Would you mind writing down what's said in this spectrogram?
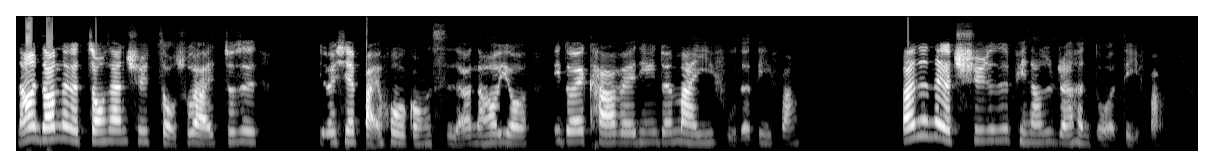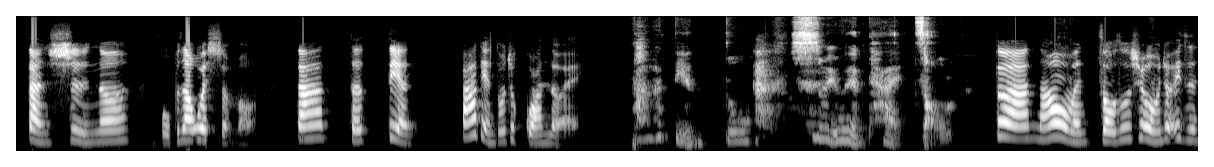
然后你知道那个中山区走出来就是有一些百货公司啊，然后有一堆咖啡厅、一堆卖衣服的地方，反正就那个区就是平常是人很多的地方。但是呢，我不知道为什么大家的店八点多就关了、欸，八点多是不是有点太早了？对啊，然后我们走出去，我们就一直，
